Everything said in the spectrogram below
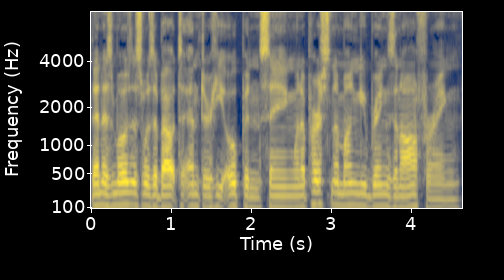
Then, as Moses was about to enter, he opened, saying, When a person among you brings an offering,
